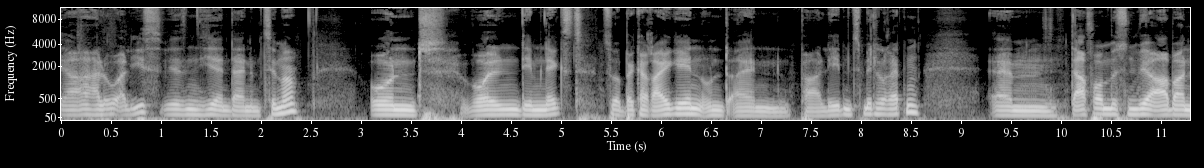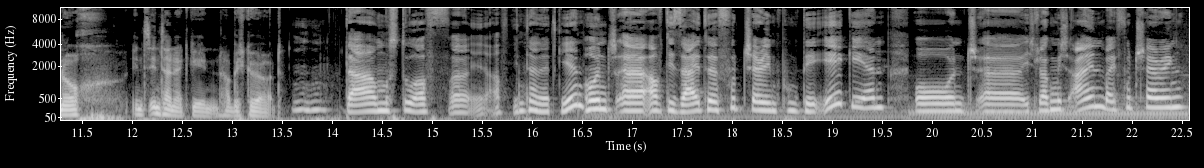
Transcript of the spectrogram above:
Ja, hallo Alice, wir sind hier in deinem Zimmer und wollen demnächst zur Bäckerei gehen und ein paar Lebensmittel retten. Ähm, davor müssen wir aber noch ins Internet gehen, habe ich gehört. Da musst du auf, äh, auf Internet gehen und äh, auf die Seite foodsharing.de gehen und äh, ich logge mich ein bei Foodsharing.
